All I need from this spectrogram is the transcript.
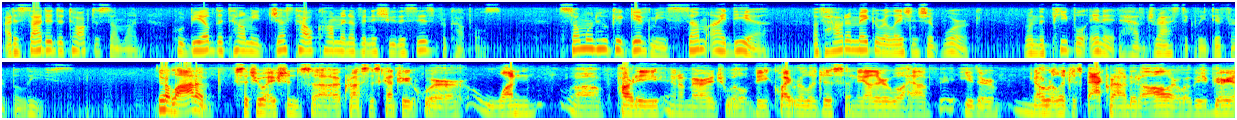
I decided to talk to someone who would be able to tell me just how common of an issue this is for couples. Someone who could give me some idea of how to make a relationship work when the people in it have drastically different beliefs. There are a lot of situations uh, across this country where one uh, party in a marriage will be quite religious and the other will have either no religious background at all or will be very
